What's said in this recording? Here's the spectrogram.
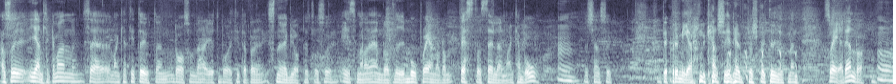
Alltså egentligen kan man säga, man kan titta ut en dag som det här i Göteborg, titta på snögloppet och så inser man ändå att vi bor på en av de bästa ställen man kan bo. Mm. Det känns ju deprimerande kanske i det perspektivet men så är det ändå. Mm.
